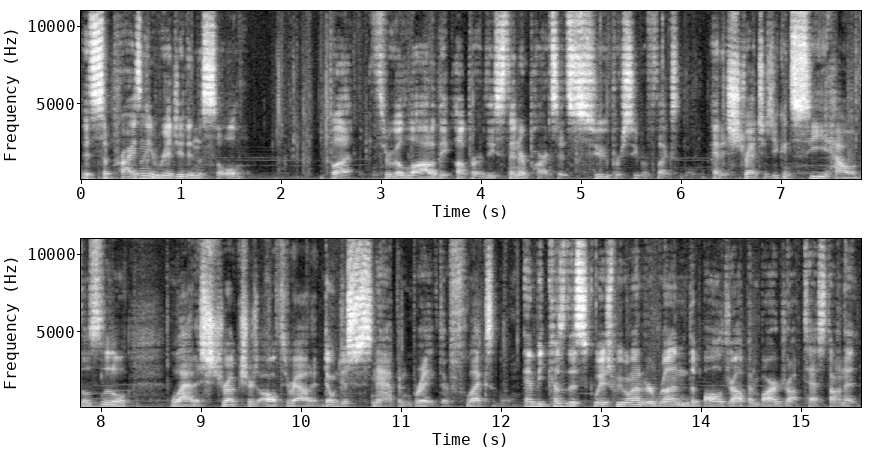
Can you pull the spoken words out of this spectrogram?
it's surprisingly rigid in the sole but through a lot of the upper, these thinner parts, it's super, super flexible and it stretches. You can see how those little lattice structures all throughout it don't just snap and break, they're flexible. And because of the squish, we wanted to run the ball drop and bar drop test on it.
